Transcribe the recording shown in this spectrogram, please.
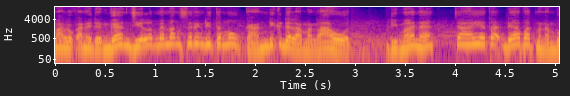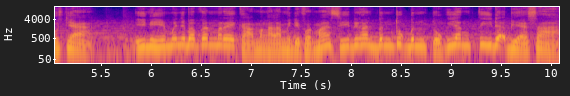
Makhluk aneh dan ganjil memang sering ditemukan di kedalaman laut, di mana cahaya tak dapat menembusnya. Ini menyebabkan mereka mengalami deformasi dengan bentuk-bentuk yang tidak biasa.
